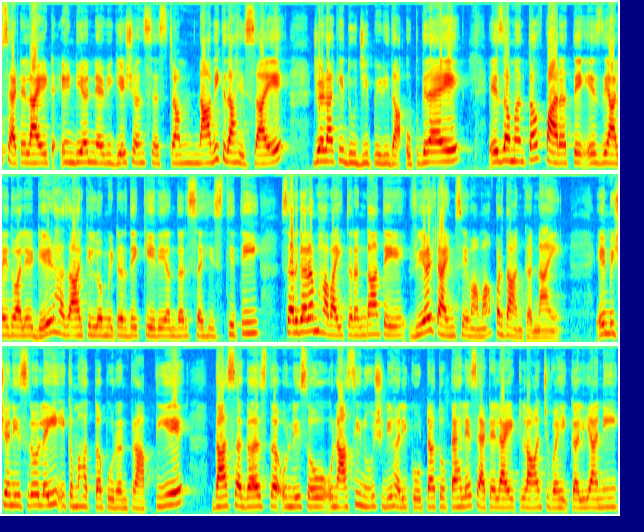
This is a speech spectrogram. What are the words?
satellite Indian navigation system NavIC ਦਾ ਹਿੱਸਾ ਹੈ ਜਿਹੜਾ ਕਿ ਦੂਜੀ ਪੀੜ੍ਹੀ ਦਾ ਉਪਗ੍ਰਹਿ ਹੈ ਇਸ ਦਾ ਮੰਤਵ ਭਾਰਤ ਤੇ ਇਸ ਦੇ ਆਲੇ-ਦੁਆਲੇ 1.5 ਕਿਲੋਮੀਟਰ ਦੇ ਘੇਰੇ ਅੰਦਰ ਸਹੀ ਸਥਿਤੀ ਸਰਗਰਮ ਹਵਾਈ ਤਰੰਗਾਂ ਤੇ ਰੀਅਲ ਟਾਈਮ ਸੇਵਾਵਾਂ ਪ੍ਰਦਾਨ ਕਰਨਾ ਹੈ ਇਹ ਮਿਸ਼ਨ ਇਸਰੋ ਲਈ ਇੱਕ ਮਹੱਤਵਪੂਰਨ ਪ੍ਰਾਪਤੀ ਹੈ 10 ਅਗਸਤ 1979 ਨੂੰ ਸ਼੍ਰੀ ਹਰੀਕੋਟਾ ਤੋਂ ਪਹਿਲੇ ਸੈਟੇਲਾਈਟ ਲਾਂਚ ਵਹੀਕਲ ਯਾਨੀ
